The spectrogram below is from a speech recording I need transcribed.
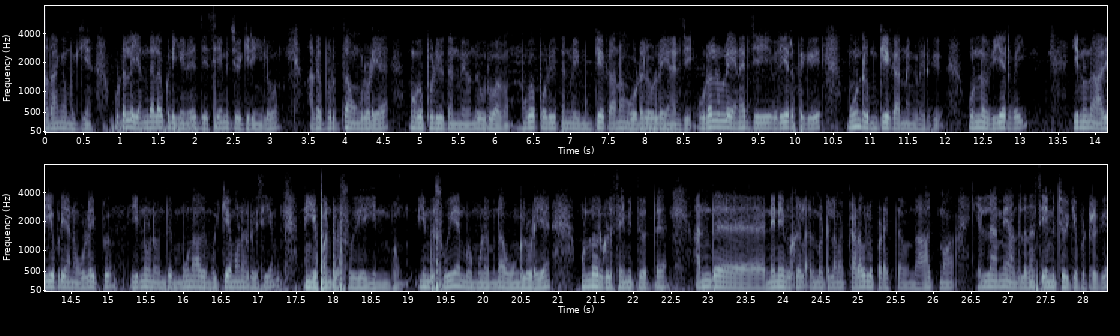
அதாங்க முக்கியம். உடலில் எந்த அளவுக்கு நீங்கள் எனர்ஜியை சேமித்து வைக்கிறீங்களோ அதை பொறுத்து தான் உங்களுடைய முகப்பொழிவுத்தன்மை வந்து உருவாகும். முகப்பொழிவுத்தன்மை முக்கிய காரணம் உங்கள் உடலில் உள்ள எனர்ஜி உடலில் உள்ள எனர்ஜி வெளியேறதுக்கு மூன்று முக்கிய காரணங்கள் இருக்குது ஒன்று வியர்வை இன்னொன்று அதிகப்படியான உழைப்பு இன்னொன்று வந்து மூணாவது முக்கியமான ஒரு விஷயம் நீங்கள் பண்ணுற சுய இன்பம். இந்த சுய இன்பம் மூலம் தான் உங்களுடைய முன்னோர்கள் சேமித்து வைத்த அந்த நினைவுகள் அது மட்டும் இல்லாமல் கடவுள் படைத்த அந்த ஆத்மா எல்லாமே அதில் தான் சேமித்து வைக்கப்பட்டிருக்கு.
